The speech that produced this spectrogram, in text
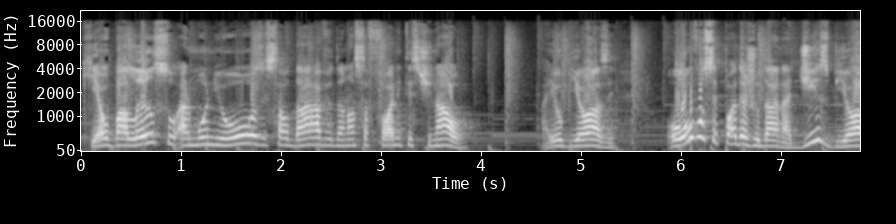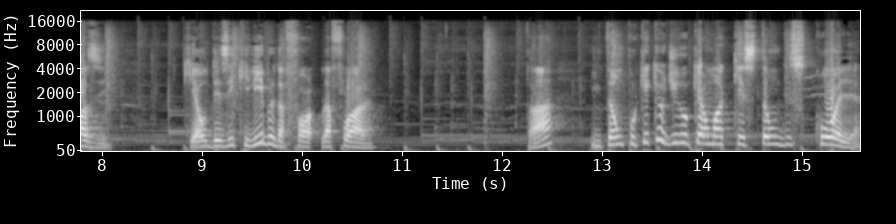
que é o balanço harmonioso e saudável da nossa flora intestinal, a eubiose. Ou você pode ajudar na disbiose, que é o desequilíbrio da, da flora. Tá? Então, por que, que eu digo que é uma questão de escolha?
